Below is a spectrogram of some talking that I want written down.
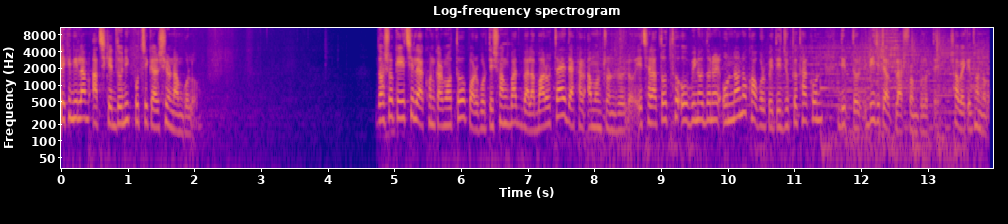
দেখে নিলাম আজকের দৈনিক পত্রিকার শিরোনামগুলো। দর্শক, এই ছিল এখনকার মতো। পরবর্তী সংবাদ বেলা বারোটায় দেখার আমন্ত্রণ রইল। এছাড়া তথ্য ও বিনোদনের অন্যান্য খবর পেতে যুক্ত থাকুন দীপ্তর ডিজিটাল প্ল্যাটফর্মগুলোতে। সবাইকে ধন্যবাদ।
